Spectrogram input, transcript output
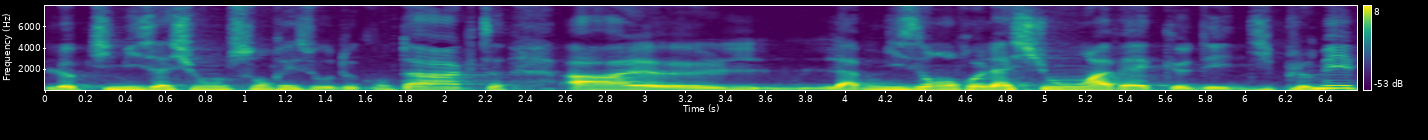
l'optimisation de son réseau de contacts, à la mise en relation avec des diplômés.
